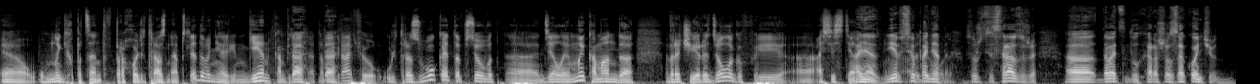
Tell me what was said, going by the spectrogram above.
у многих пациентов проходят разные обследования, рентген, компьютерная да, томография, да. ультразвук. Это все вот э, делаем мы, команда врачей, радиологов и э, ассистентов. Понятно, мне все понятно. Слушайте, сразу же, э, давайте ну, хорошо закончим.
